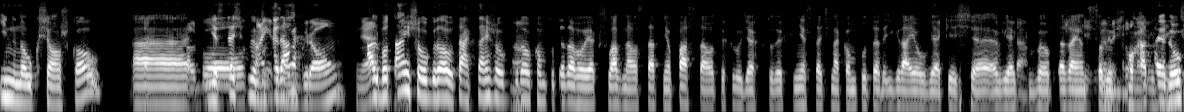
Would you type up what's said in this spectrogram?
inną książką, tak, albo jesteśmy tańszą w grach, grą, nie? albo tańszą grą, tak, tańszą no. grą komputerową, jak sławna ostatnio pasta o tych ludziach, których nie stać na komputer i grają w jakieś, e, w jak, tak. wyobrażając jakieś sobie bohaterów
